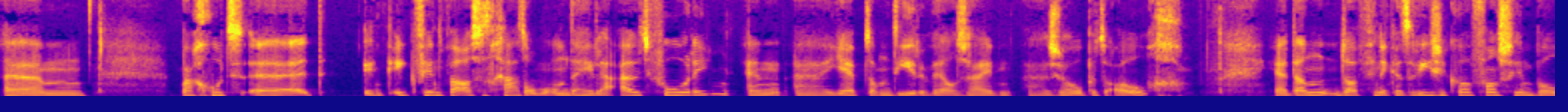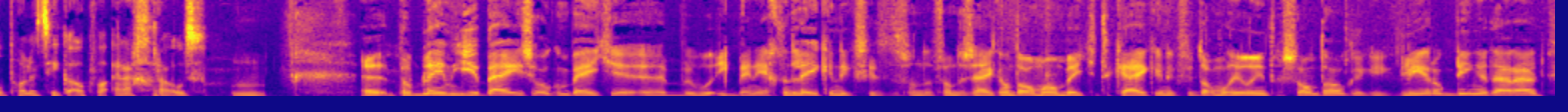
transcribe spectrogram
Um, maar goed, uh, ik, vind wel als het gaat om, de hele uitvoering... en uh, je hebt dan dierenwelzijn uh, zo op het oog... Ja, dan, dan vind ik het risico van symboolpolitiek ook wel erg groot. Hmm. Uh, het probleem hierbij is ook een beetje... ik ben echt een leek en ik zit van de, van de zijkant allemaal een beetje te kijken... en ik vind het allemaal heel interessant ook. Ik, ik leer ook dingen daaruit.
